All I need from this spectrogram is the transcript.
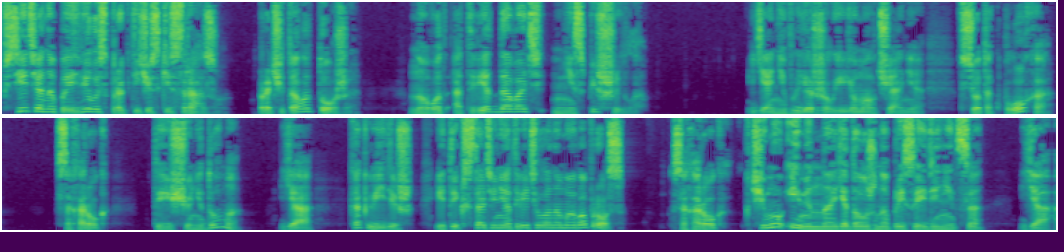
В сети она появилась практически сразу, прочитала тоже, но вот ответ давать не спешила. Я не выдержал ее молчания. «Все так плохо?» Сахарок, «Ты еще не дома?» Я, «Как видишь, и ты, кстати, не ответила на мой вопрос». Сахарок, «К чему именно я должна присоединиться?» Я,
